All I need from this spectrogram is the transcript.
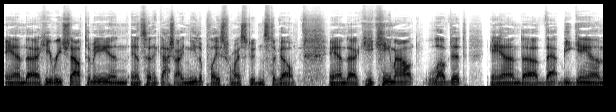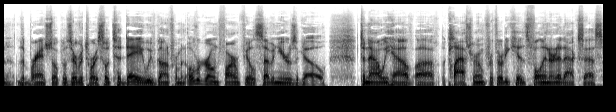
and uh, he reached out to me and and said, hey, "Gosh, I need a place for my students to go." And uh, he came out, loved it, and uh, that began the Branch Oak Observatory. So today we've gone from an overgrown farm field seven years ago to now we have uh, a classroom for 30 kids, full internet access.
